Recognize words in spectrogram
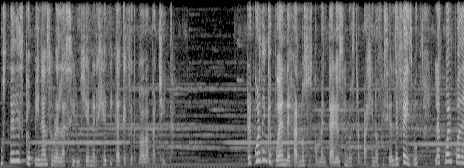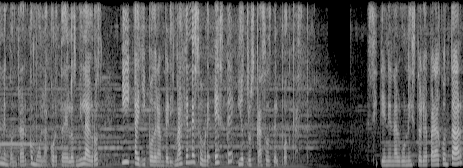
¿Ustedes qué opinan sobre la cirugía energética que efectuaba Pachita? Recuerden que pueden dejarnos sus comentarios en nuestra página oficial de Facebook, la cual pueden encontrar como La Corte de los Milagros, y allí podrán ver imágenes sobre este y otros casos del podcast. Si tienen alguna historia para contar,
